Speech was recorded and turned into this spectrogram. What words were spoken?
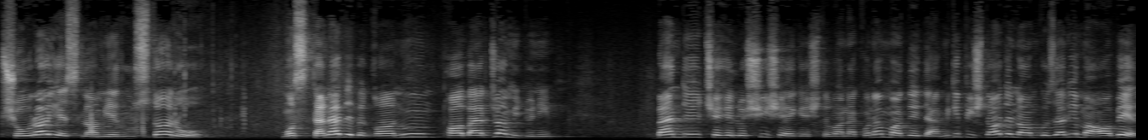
شورای اسلامی روستا رو مستند به قانون پابرجا می‌دونیم. بند 46 اگه اشتباه نکنم ماده ده. میگه پیشنهاد نامگذاری معابر.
